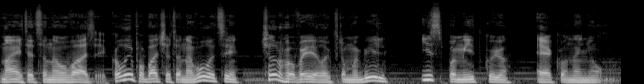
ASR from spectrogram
Майте це на увазі, коли побачите на вулиці черговий електромобіль із поміткою Еко на ньому.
